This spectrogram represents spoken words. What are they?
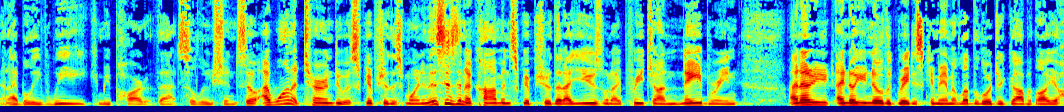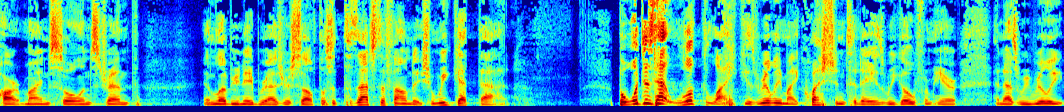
And I believe we can be part of that solution. So I want to turn to a scripture this morning. This isn't a common scripture that I use when I preach on neighboring. I know you, I know you know the greatest commandment, love the Lord your God with all your heart, mind, soul, and strength, and love your neighbor as yourself. That's the foundation. We get that. But what does that look like is really my question today as we go from here and as we really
